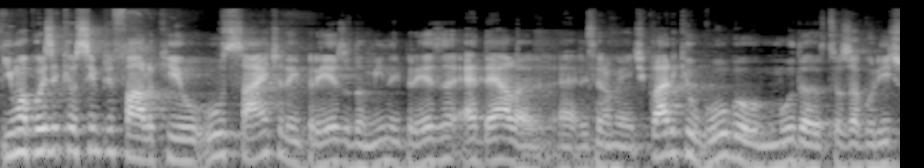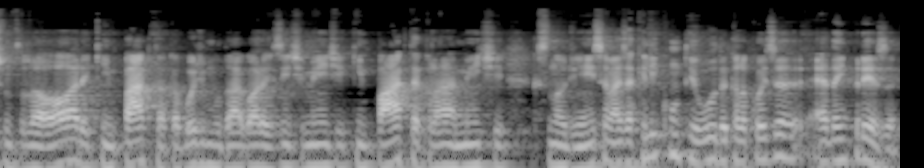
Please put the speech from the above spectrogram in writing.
e uma coisa que eu sempre falo que o, o, site da empresa, o domínio da empresa é dela, é, literalmente. Sim. Claro que o Google muda os seus algoritmos toda hora, que impacta, acabou de mudar agora recentemente, que impacta claramente a questão da audiência, mas aquele conteúdo, aquela coisa é da empresa.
